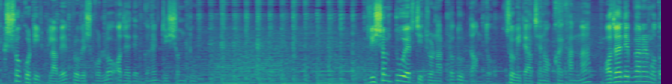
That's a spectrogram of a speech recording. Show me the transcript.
একশো কোটির ক্লাবে প্রবেশ করল অজয় দেবগনের দৃশ্যম টু। দৃশ্যম টু এর চিত্রনাট্য দুর্দান্ত। ছবিতে আছেন অক্ষয় খান্না, অজয় দেবগানের মতো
